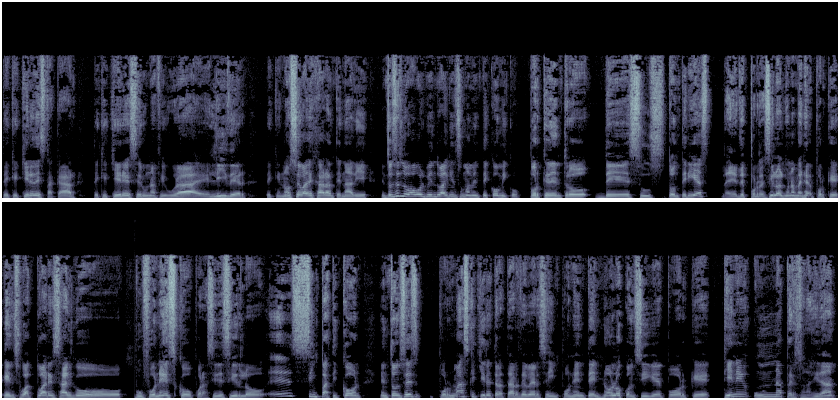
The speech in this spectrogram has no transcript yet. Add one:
de que quiere destacar, de que quiere ser una figura eh, líder, de que no se va a dejar ante nadie, entonces lo va volviendo alguien sumamente cómico, porque dentro de sus tonterías, eh, por decirlo de alguna manera, porque en su actuar es algo bufonesco, por así decirlo, es simpaticón, entonces, por más que quiere tratar de verse imponente, no lo consigue porque tiene una personalidad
